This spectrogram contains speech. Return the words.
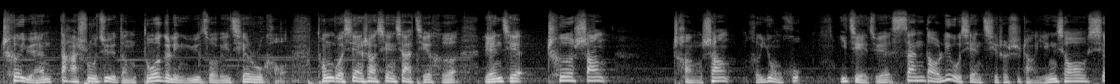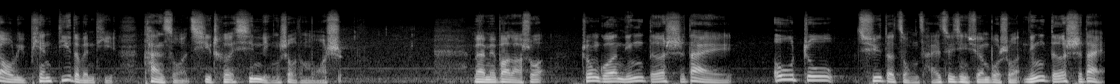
车源、大数据等多个领域作为切入口，通过线上线下结合，连接车商、厂商和用户。以解决三到六线汽车市场营销效率偏低的问题，探索汽车新零售的模式。外媒报道说，中国宁德时代欧洲区的总裁最近宣布说，宁德时代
